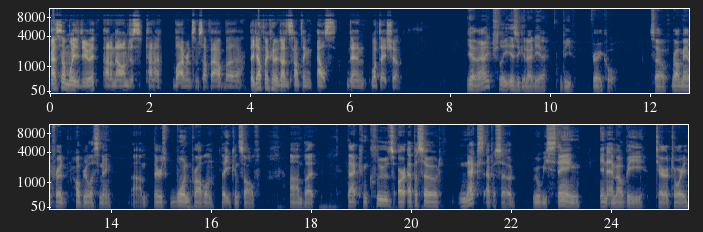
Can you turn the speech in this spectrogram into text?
that's some way to do it. I don't know. I'm just kind of blabbering some stuff out, but uh, they definitely could have done something else than what they showed. Yeah, that actually is a good idea. It'd be very cool. So, Rob Manfred, hope you're listening. Um, there's one problem that you can solve. Um, but that concludes our episode. Next episode, we will be staying in MLB territory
